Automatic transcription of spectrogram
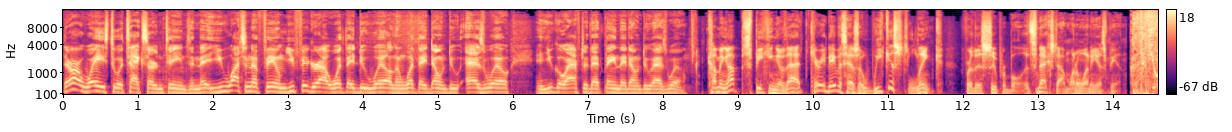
there are ways to attack certain teams, and they, you watch enough film, you figure out what they do well and what they don't do as well, and you go after that thing they don't do as well. Coming up, speaking of that, Kerry Davis has a weakest link for this Super Bowl. It's next on 101 ESPN. You're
